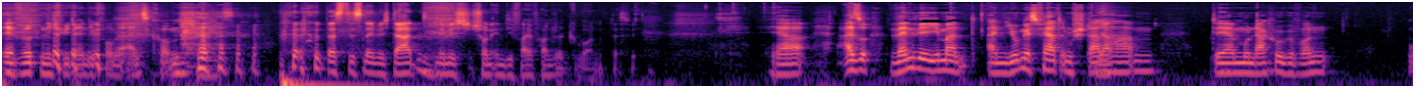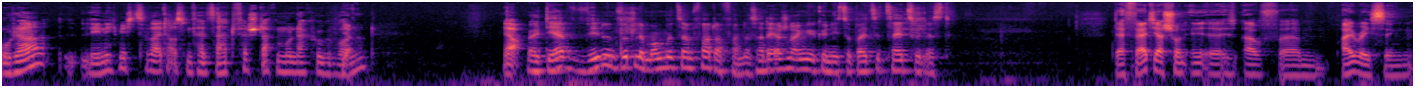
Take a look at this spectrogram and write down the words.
Er wird nicht wieder in die Formel 1 kommen. das ist nämlich, da hat nämlich schon Indy 500 gewonnen. Deswegen. Ja, also wenn wir jemand, ein junges Pferd im Stall ja. haben, der Monaco gewonnen, oder lehne ich mich zu weit aus dem Fenster, hat Verstappen Monaco gewonnen? Ja. Ja. Weil der will und wird Le Mans mit seinem Vater fahren. Das hat er ja schon angekündigt, sobald sie Zeit zulässt. Der fährt ja schon äh, auf ähm, iRacing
